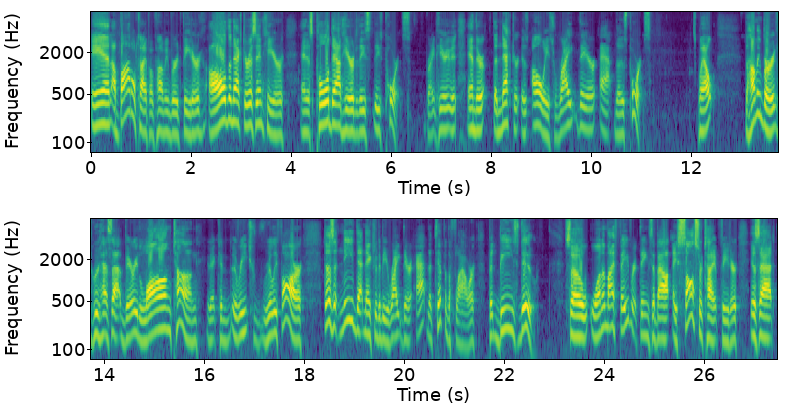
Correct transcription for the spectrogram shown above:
in a bottle type of hummingbird feeder, all the nectar is in here and it's pulled down here to these, these ports right here. And the nectar is always right there at those ports. Well, the hummingbird, who has that very long tongue that can reach really far, doesn't need that nectar to be right there at the tip of the flower, but bees do. So, one of my favorite things about a saucer type feeder is that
